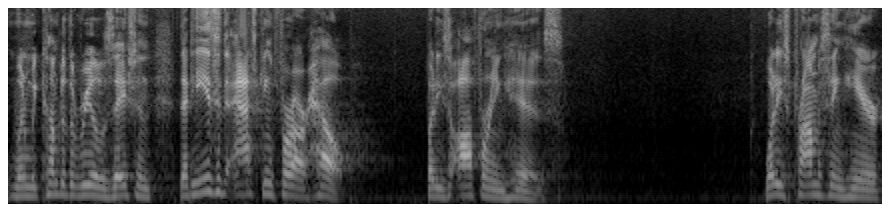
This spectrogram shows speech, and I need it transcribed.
when we come to the realization that he isn't asking for our help, but he's offering his. What he's promising here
